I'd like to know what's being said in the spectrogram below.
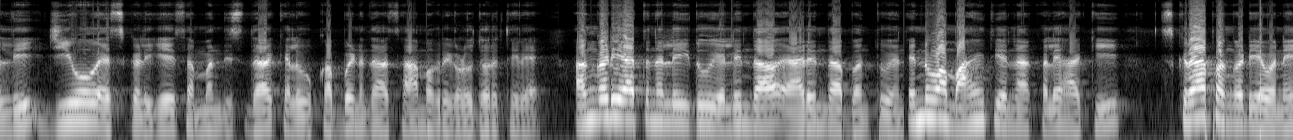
ಅಲ್ಲಿ ಜಿಒಎಸ್ಗಳಿಗೆ ಸಂಬಂಧಿಸಿದ ಕೆಲವು ಕಬ್ಬಿಣದ ಸಾಮಗ್ರಿಗಳು ದೊರೆತಿವೆ. ಅಂಗಡಿಯಾತನಲ್ಲಿ ಇದು ಎಲ್ಲಿಂದ, ಯಾರಿಂದ ಬಂತು ಎನ್ನುವ ಮಾಹಿತಿಯನ್ನು ಕಲೆ ಹಾಕಿ ಸ್ಕ್ರಾಪ್ ಅಂಗಡಿಯವನೇ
